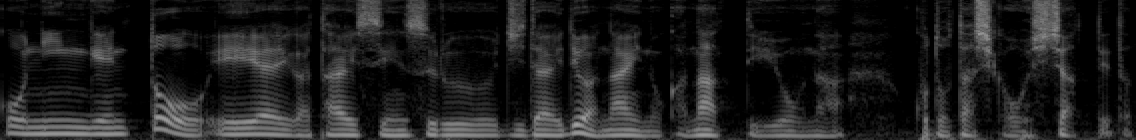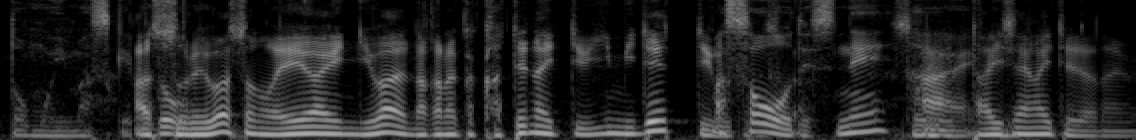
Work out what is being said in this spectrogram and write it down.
こう人間と AI が対戦する時代ではないのかなっていうようなことを確かおっしゃってたと思いますけど。それはその AI にはなかなか勝てないっていう意味でっていうことですか、まあ、そうですね、そういう対戦相手じゃない、は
